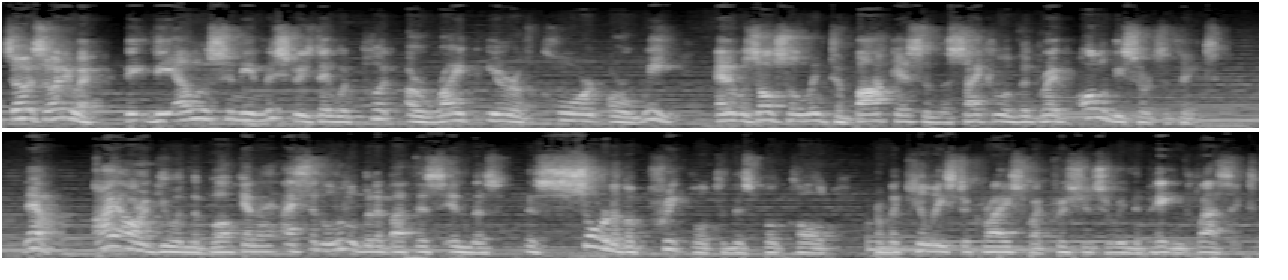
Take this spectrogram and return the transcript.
so so anyway, the the Eleusinian mysteries they would put a ripe ear of corn or wheat, and it was also linked to Bacchus and the cycle of the grape, all of these sorts of things. Now, I argue in the book, and I, I, said a little bit about this in this, this sort of a prequel to this book called From Achilles to Christ Why Christians Should Read the Pagan Classics.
